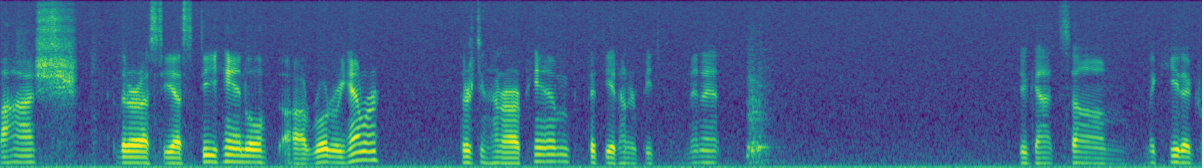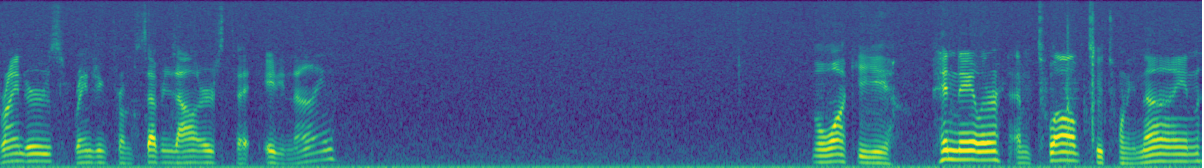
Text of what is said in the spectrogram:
Bosch, their SDSD handle, uh, rotary hammer, 1300 RPM, 5800 beats per minute. You got some Makita grinders ranging from $70 to 89 Milwaukee pin nailer, M12, 229.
